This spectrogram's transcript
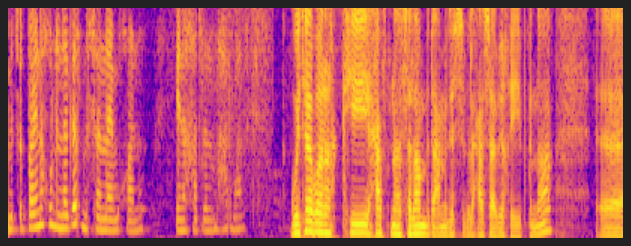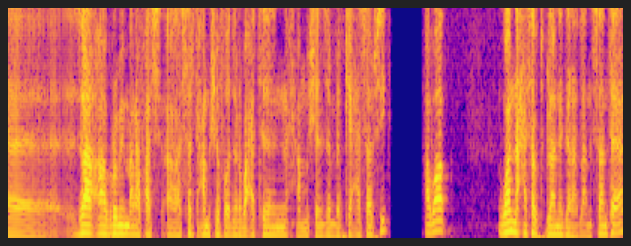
ምጽባይና ኩሉ ነገር ንሰናይ ምዃኑ ኢና ካብዚ ንመሃር ማለት እዩ። ጎይታ ይባርኽኪ ሓፍትና ሰላም ብጣዕሚ ደስ ዝብል ሓሳብ ኢኺ ሂብክና እዛ ኣብ ሮሜ ምዕራፍ ዓሰርተ ሓሙሽተ ፍቕዲ ኣርባዕተን ሓሙሽተን ዘንበብኪ ሓሳብሲ ኣብኣ ዋና ሓሳብ ትብላ ነገር ኣላ ንሳ እንታይ እያ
